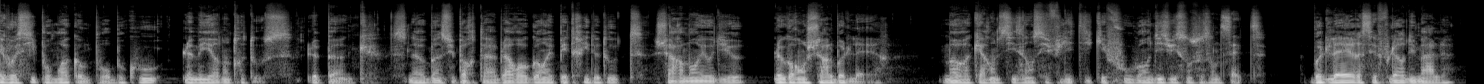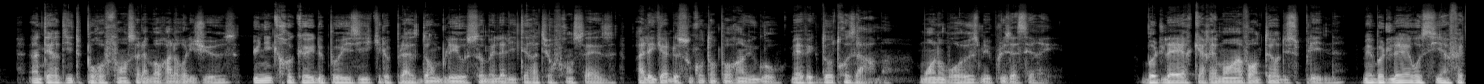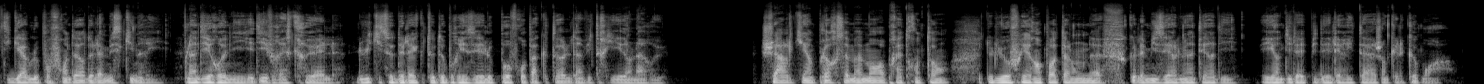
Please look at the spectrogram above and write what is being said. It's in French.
Et voici pour moi comme pour beaucoup le meilleur d'entre tous, le punk, snob insupportable, arrogant et pétri de doutes, charmant et odieux, le grand Charles Baudelaire, mort à 46 ans syphilitique et fou en 1867. Baudelaire et ses fleurs du mal, interdites pour offense à la morale religieuse, unique recueil de poésie qui le place d'emblée au sommet de la littérature française, à l'égal de son contemporain Hugo, mais avec d'autres armes, moins nombreuses mais plus acérées. Baudelaire carrément inventeur du spleen, mais Baudelaire aussi infatigable pourfendeur de la mesquinerie, plein d'ironie et d'ivresse cruelle, lui qui se délecte de briser le pauvre pactole d'un vitrier dans la rue. Charles qui implore sa maman après trente ans de lui offrir un pantalon neuf que la misère lui interdit, ayant dilapidé l'héritage en quelques mois.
